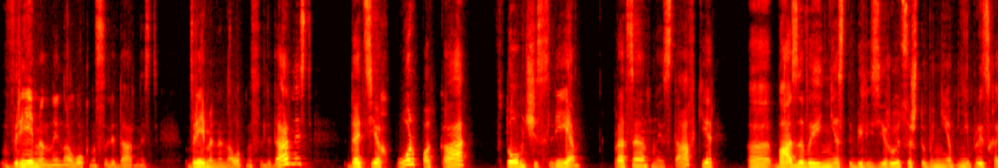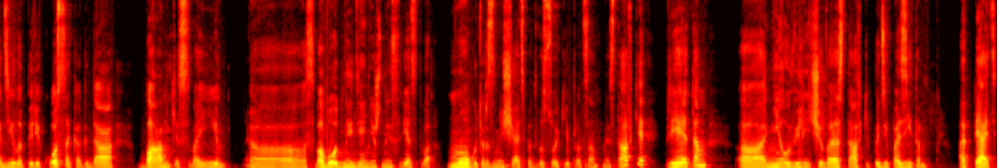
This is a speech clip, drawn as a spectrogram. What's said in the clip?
временный налог на солидарность. Временный налог на солидарность до тех пор, пока в том числе процентные ставки э, базовые не стабилизируются, чтобы не, не происходило перекоса, когда банки свои э, свободные денежные средства могут размещать под высокие процентные ставки, при этом э, не увеличивая ставки по депозитам. Опять,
